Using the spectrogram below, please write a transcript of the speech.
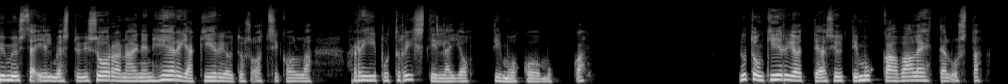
hymyssä ilmestyi suoranainen herja kirjoitusotsikolla Riiput ristillä jo, Timo K. Mukka. Jutun kirjoittaja syytti Mukkaa valehtelusta –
